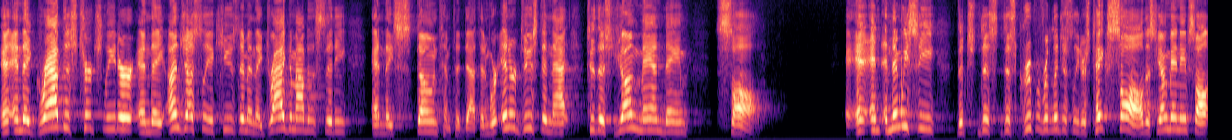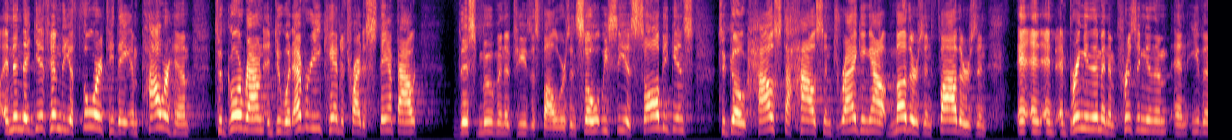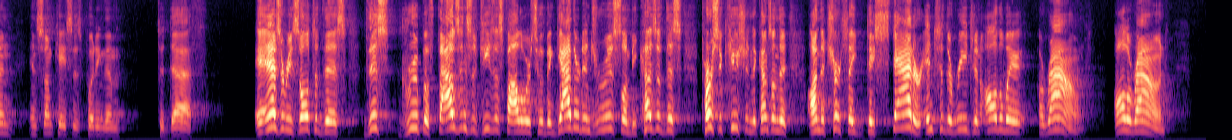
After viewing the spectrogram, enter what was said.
And, and they grabbed this church leader and they unjustly accused him and they dragged him out of the city and they stoned him to death. And we're introduced in that to this young man named Saul. And, and, and then we see the, this, this group of religious leaders take Saul, this young man named Saul, and then they give him the authority, they empower him to go around and do whatever he can to try to stamp out this movement of Jesus followers. And so what we see is Saul begins to go house to house and dragging out mothers and fathers and, and, and, and bringing them and imprisoning them and even in some cases putting them to death. And as a result of this, this group of thousands of Jesus followers who have been gathered in Jerusalem because of this persecution that comes on the, on the church, they, they scatter into the region all the way around, all around.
